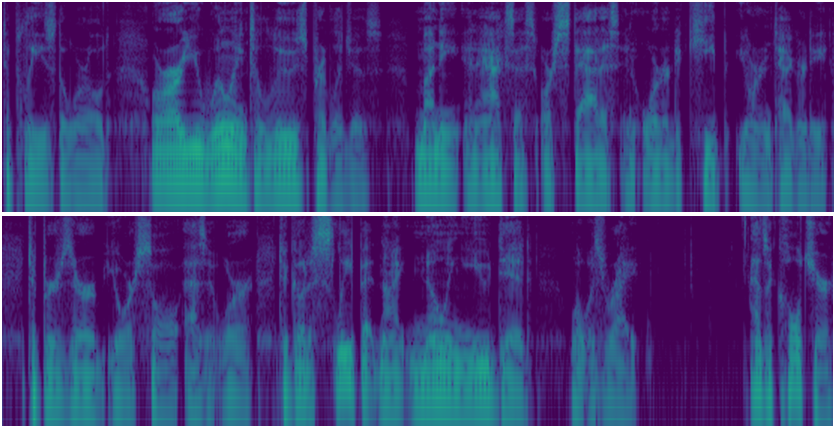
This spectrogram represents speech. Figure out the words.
to please the world? Or are you willing to lose privileges, money, and access or status in order to keep your integrity, to preserve your soul, as it were, to go to sleep at night knowing you did what was right? As a culture,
